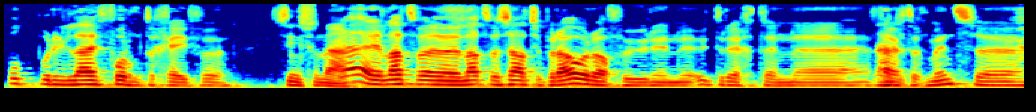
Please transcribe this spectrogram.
potpourri live vorm te geven. Sinds vandaag. Ja, laten we, laten we Zaaltje Brouwer afhuren in eh, Utrecht en eh 50 mensen. eh,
